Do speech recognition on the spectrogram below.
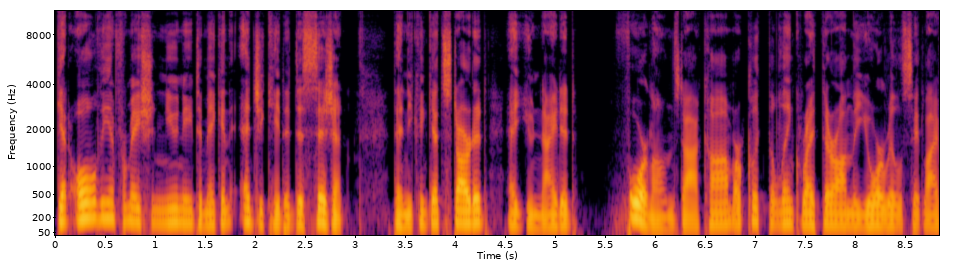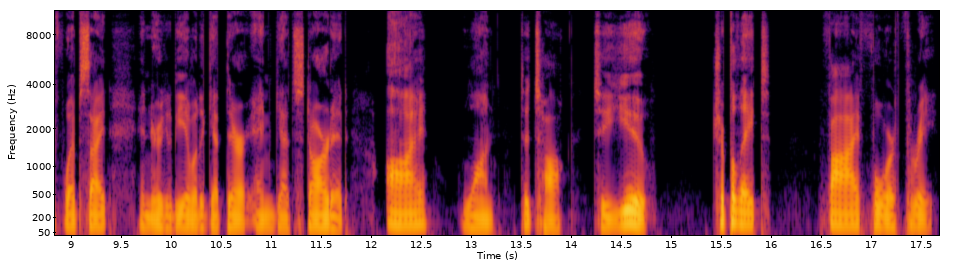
get all the information you need to make an educated decision. Then you can get started at united4loans.com or click the link right there on the Your Real Estate Life website and you're going to be able to get there and get started. I want to talk to you. 888 543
